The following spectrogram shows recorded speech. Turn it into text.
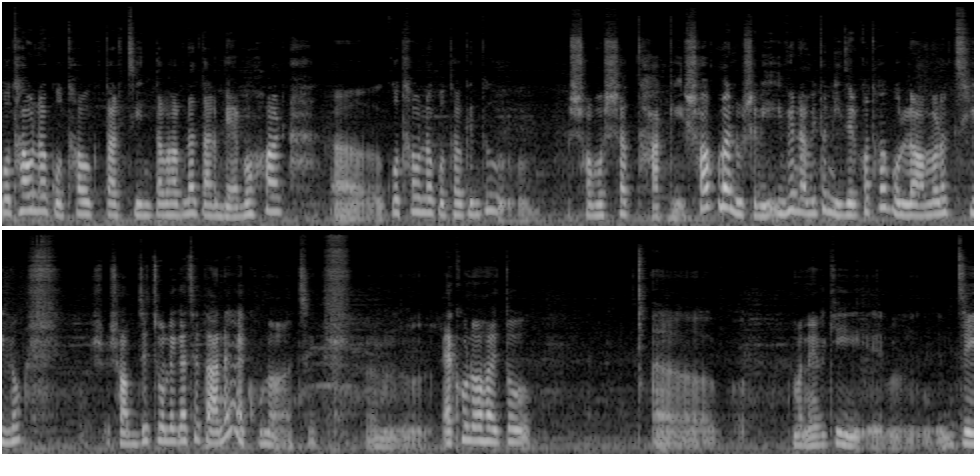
কোথাও না কোথাও তার চিন্তা ভাবনা তার ব্যবহার কোথাও না কোথাও কিন্তু সমস্যা থাকে। সব মানুষেরই। ইভেন আমি তো নিজের কথাও বললাম, আমারও ছিল। সব যে চলে গেছে তা না এখনও আছে। এখনও এখনও হয়তো মানে আর কি, যে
